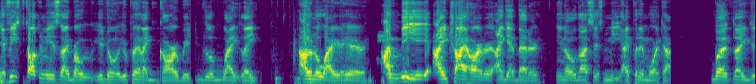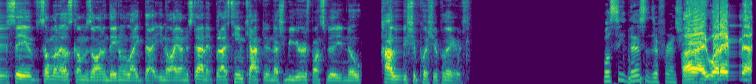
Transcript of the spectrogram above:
If he's talking to me, it's like, "Bro, you're doing, you're playing like garbage, little white. Like, I don't know why you're here." I'm me. I try harder. I get better. You know, that's just me. I put in more time. But like, just say if someone else comes on and they don't like that, you know, I understand it. But as team captain, that should be your responsibility to know how you should push your players. well, see, there's the differentiation. All right, what I meant.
